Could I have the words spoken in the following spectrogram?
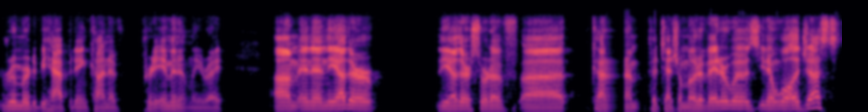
rumored to be happening kind of pretty imminently, right? Um, and then the other, the other sort of uh, kind of potential motivator was, you know, well, adjust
